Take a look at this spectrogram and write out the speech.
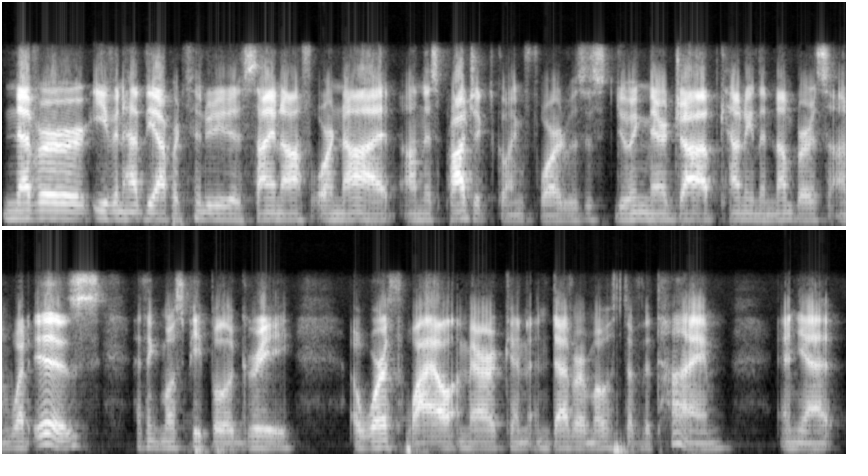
never even had the opportunity to sign off or not on this project going forward, was just doing their job, counting the numbers on what is, I think most people agree, a worthwhile American endeavor most of the time, and yet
